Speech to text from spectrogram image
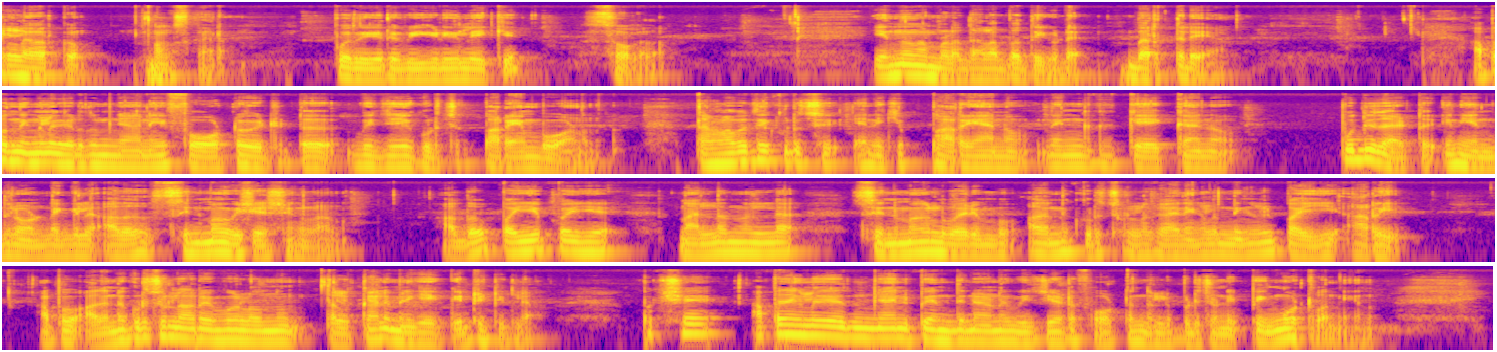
എല്ലാവർക്കും നമസ്കാരം. പുതിയൊരു വീഡിയോയിലേക്ക് സ്വാഗതം. ഇന്ന് നമ്മുടെ ദളപതിയുടെ ബർത്ത്ഡേ ആണ്. അപ്പോൾ നിങ്ങൾ കരുതും ഞാൻ ഈ ഫോട്ടോ ഇട്ടിട്ട് വിജയെക്കുറിച്ച് പറയാൻ പോവാണെന്ന്. ദളപതിയെക്കുറിച്ച് എനിക്ക് പറയാനോ നിങ്ങൾക്ക് കേൾക്കാനോ പുതിയതായിട്ട് ഇനി എന്തെങ്കിലും ഉണ്ടെങ്കിൽ അത് സിനിമ വിശേഷങ്ങളാണ്. അത് പയ്യെ പയ്യെ നല്ല നല്ല സിനിമകൾ വരുമ്പോൾ അതിനെക്കുറിച്ചുള്ള കാര്യങ്ങൾ നിങ്ങൾ പയ്യെ അറിയും. അപ്പോൾ അതിനെക്കുറിച്ചുള്ള അറിവുകളൊന്നും തൽക്കാലം എനിക്ക് കിട്ടിയിട്ടില്ല. പക്ഷേ അപ്പോൾ നിങ്ങൾ ഞാനിപ്പോൾ എന്തിനാണ് വിജയുടെ ഫോട്ടോ തള്ളിപ്പിടിച്ചുകൊണ്ട് പിടിച്ചുകൊണ്ട് ഇപ്പോൾ ഇങ്ങോട്ട് വന്നിരുന്നു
